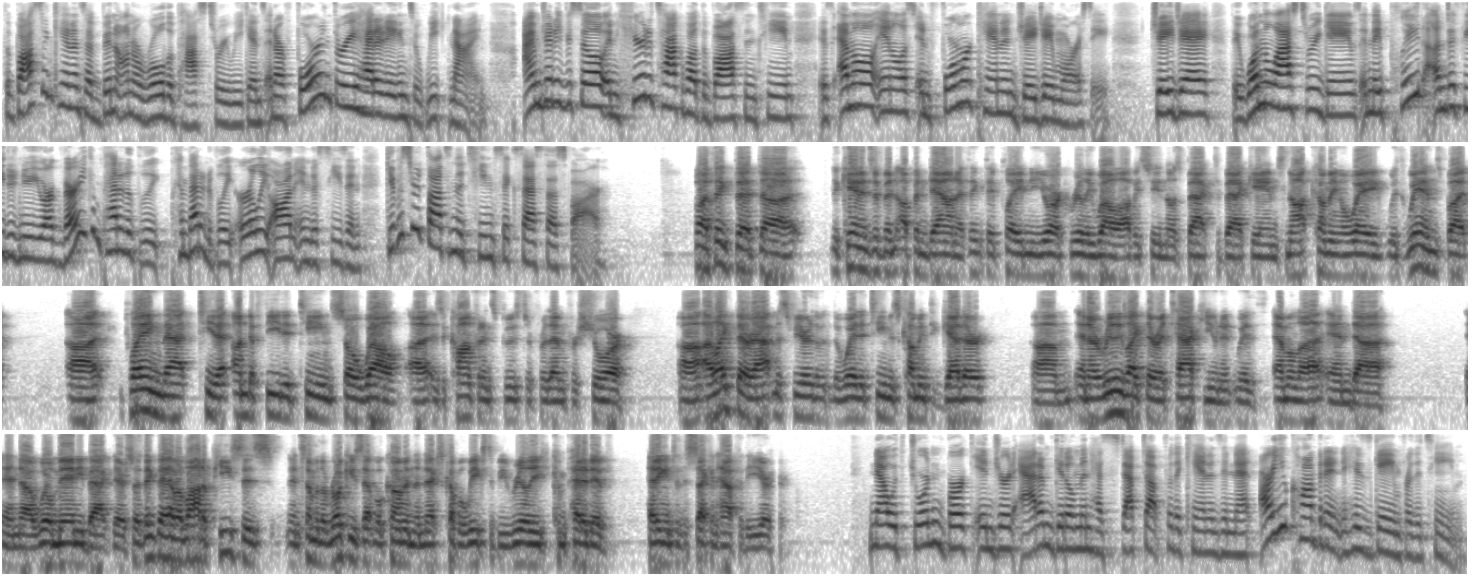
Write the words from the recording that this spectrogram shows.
The Boston Cannons have been on a roll the past three weekends and are 4 and 3 headed into week 9. I'm Jenny Fucillo, and here to talk about the Boston team is MLL analyst and former Cannon JJ Morrissey. JJ, they won the last three games and they played undefeated New York very competitively, competitively early on in the season. Give us your thoughts on the team's success thus far. Well, I think that uh, the Cannons have been up and down. I think they played New York really well, obviously, in those back to back games, not coming away with wins, but uh, playing that team, that undefeated team so well uh, is a confidence booster for them for sure. Uh, I like their atmosphere, the, the, way the team is coming together, um, and I really like their attack unit with Emila and uh, and uh, Will Manny back there. So I think they have a lot of pieces and some of the rookies that will come in the next couple weeks to be really competitive heading into the second half of the year. Now, with Jordan Burke injured, Adam Ghitelman has stepped up for the Cannons in net. Are you confident in his game for the team?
